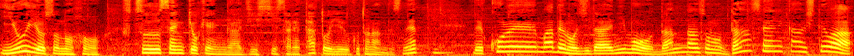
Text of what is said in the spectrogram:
いよいよその普通選挙権が実施されたということなんですね、うん、でこれまでの時代にもだんだんその男性に関しては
